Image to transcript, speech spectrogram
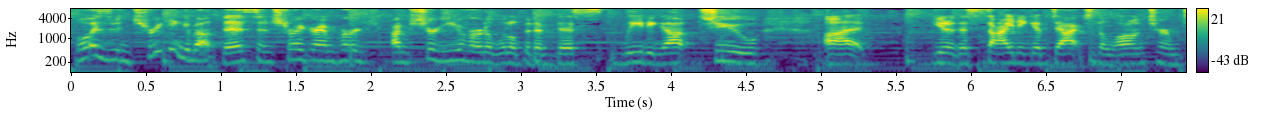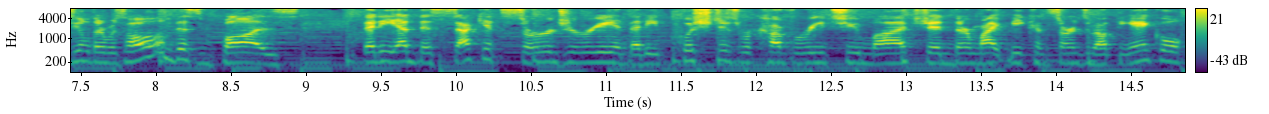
What was intriguing about this, and Striker, I'm heard, I'm sure you heard a little bit of this leading up to uh, you know, the signing of Dak to the long term deal, there was all of this buzz that he had this second surgery and that he pushed his recovery too much and there might be concerns about the ankle.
